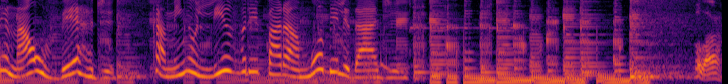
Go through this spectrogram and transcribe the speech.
Sinal Verde Caminho livre para a mobilidade. Olá,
